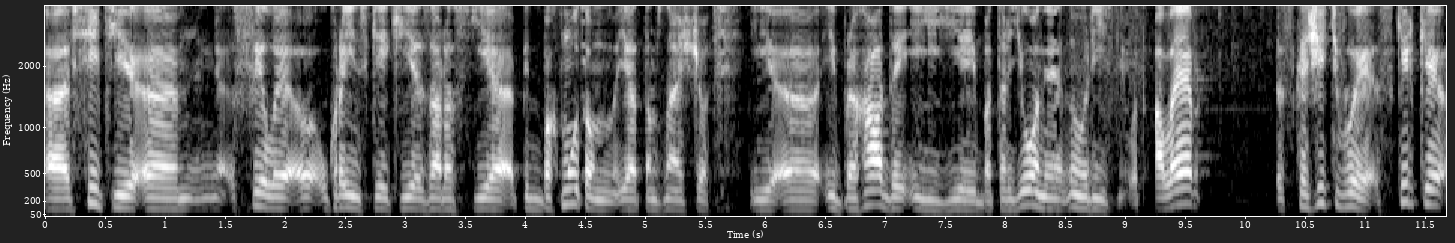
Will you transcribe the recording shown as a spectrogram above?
е, всі ті е, сили е, українські, які зараз є під Бахмутом. Я там знаю, що і, е, і бригади, і є і батальйони, ну різні. От але скажіть ви, скільки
